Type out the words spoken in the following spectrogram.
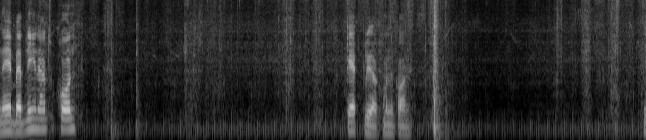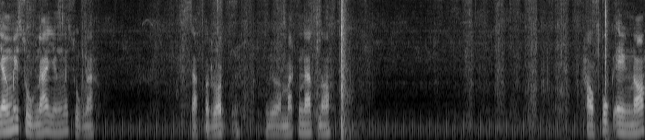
ในแบบนี้นะทุกคน แกะเปลือกมันก่อน ยังไม่สุกนะ ยังไม่สุกนะ สับปะรดหรือว่ามักนัดเนาะเขาปลุกเองเนาะ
